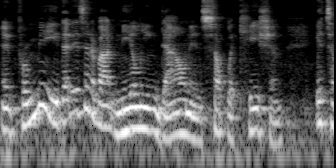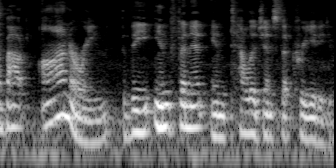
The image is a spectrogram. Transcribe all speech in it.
And for me, that isn't about kneeling down in supplication, it's about honoring the infinite intelligence that created you,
